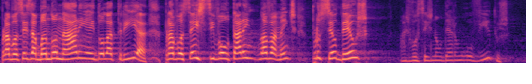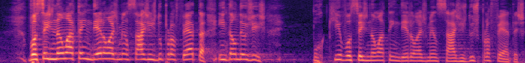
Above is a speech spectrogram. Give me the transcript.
para vocês abandonarem a idolatria, para vocês se voltarem novamente para o seu Deus. Mas vocês não deram ouvidos. Vocês não atenderam às mensagens do profeta. Então Deus diz: por que vocês não atenderam às mensagens dos profetas?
